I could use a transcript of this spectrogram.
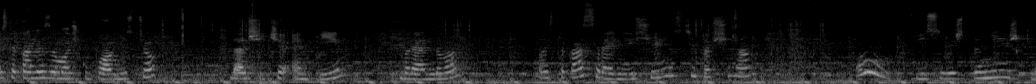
Ось така на замочку повністю. Далі CMP, брендова. Ось така середньої щільності товщина. О, флісові штанішки.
